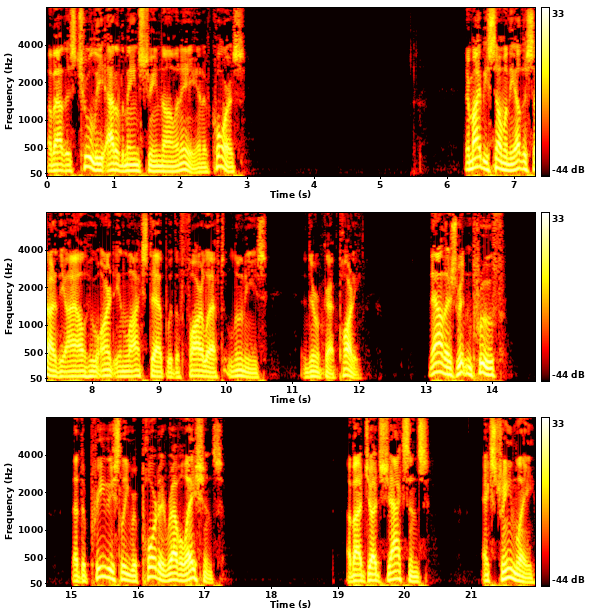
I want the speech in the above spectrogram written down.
about this truly out of the mainstream nominee. And of course, there might be some on the other side of the aisle who aren't in lockstep with the far left loonies the Democrat Party. Now there's written proof that the previously reported revelations about Judge Jackson's extremely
